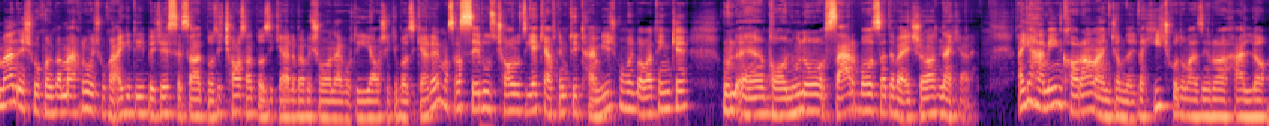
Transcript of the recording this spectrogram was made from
منعش بکنید و محرومش بکنید. اگه دید به جای سه ساعت بازی چهار ساعت بازی کرده و به شما نگفته یواشه که بازی کرده مثلا سه روز چهار روز یک هفته می‌تونید تنبیهش بکنید بابت اینکه اون قانون رو سر باز زده و اجرا نکرده. اگه همه این کارا هم انجام دادید و هیچ کدوم از این راه حلا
